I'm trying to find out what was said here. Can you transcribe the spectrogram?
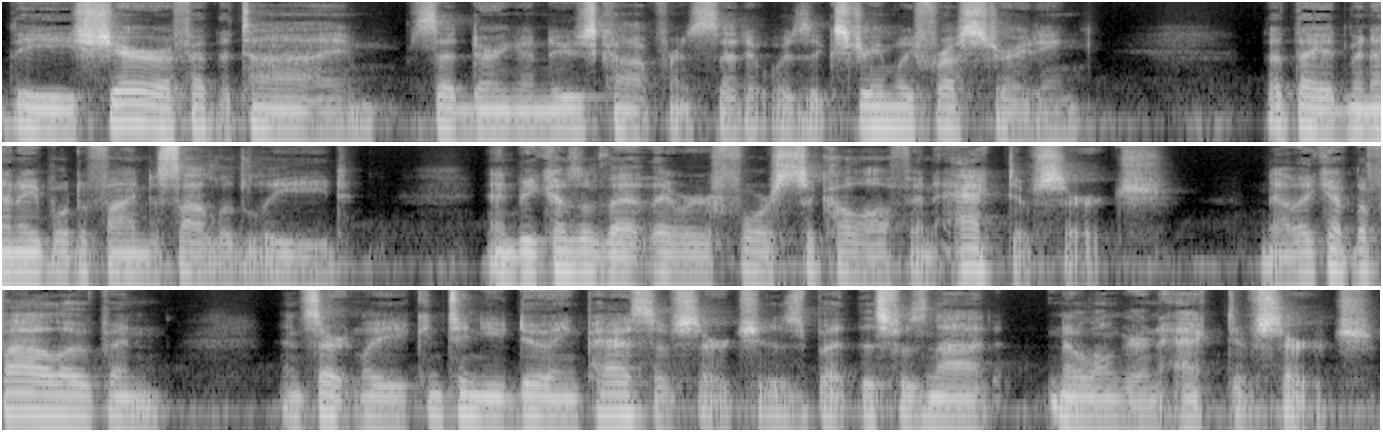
The sheriff at the time said during a news conference that it was extremely frustrating that they had been unable to find a solid lead, and because of that, they were forced to call off an active search. Now, they kept the file open and certainly continued doing passive searches, but this was not no longer an active search.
